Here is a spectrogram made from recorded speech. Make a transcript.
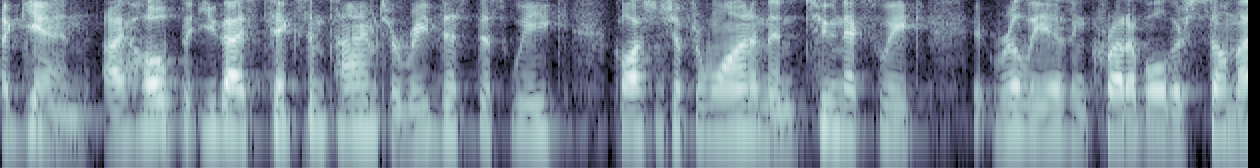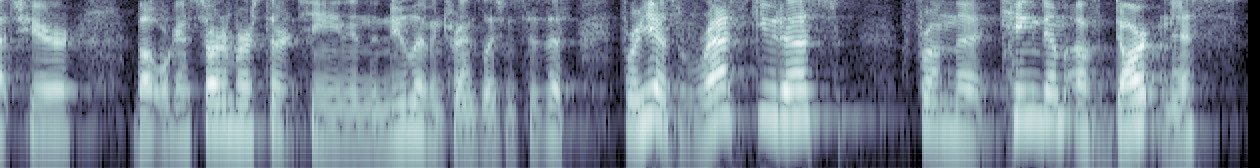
again, I hope that you guys take some time to read this this week, Colossians chapter 1, and then 2 next week. It really is incredible. There's so much here. But we're going to start in verse 13 in the New Living Translation. It says this For he has rescued us from the kingdom of darkness,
